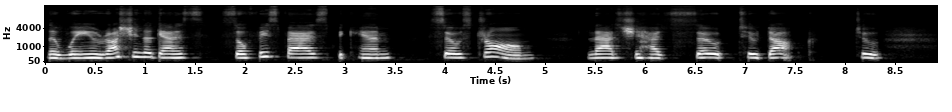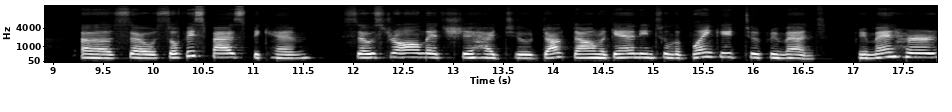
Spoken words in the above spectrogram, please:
The wind rushing against Sophie's face became so strong that she had so to duck to uh, so Sophie's face became so strong that she had to duck down again into the blanket to prevent prevent her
